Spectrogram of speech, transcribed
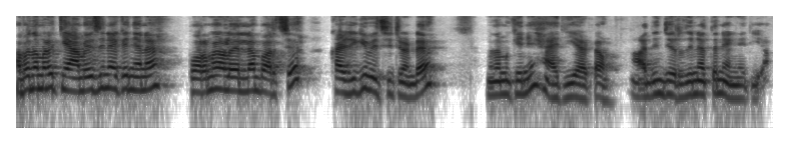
അപ്പൊ നമ്മുടെ ക്യാബേജിനെയൊക്കെ ഞാൻ പുറമേ ഉള്ളതെല്ലാം പറിച്ച് കഴുകി വെച്ചിട്ടുണ്ട്. നമുക്കിനി അരിയാട്ടോ. ആദ്യം ചെറുതിനെ തന്നെ അങ്ങ് അരിയാം.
